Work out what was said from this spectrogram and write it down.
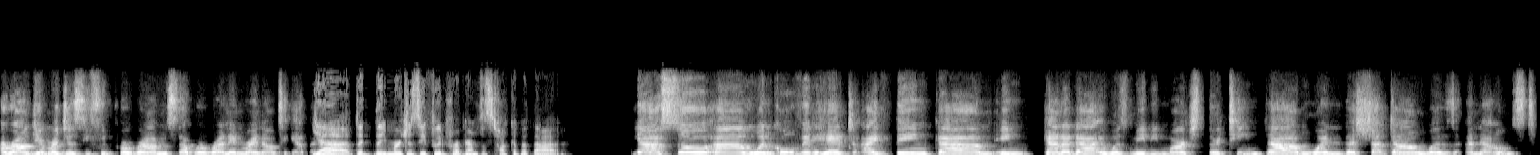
around the emergency food programs that we're running right now together. Yeah, the, the emergency food programs. Let's talk about that. Yeah, so um, when COVID hit, I think um, in Canada, it was maybe March 13th um, when the shutdown was announced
